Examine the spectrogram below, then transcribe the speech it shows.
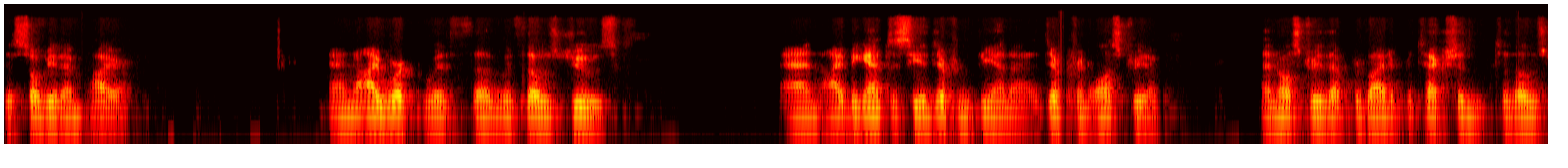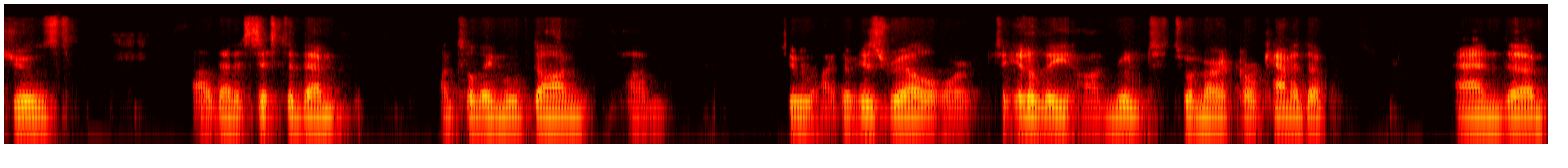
the Soviet Empire. And I worked with, uh, with those Jews. And I began to see a different Vienna, a different Austria, an Austria that provided protection to those Jews, uh, that assisted them until they moved on um, to either Israel or to Italy en route to America or Canada. And um,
